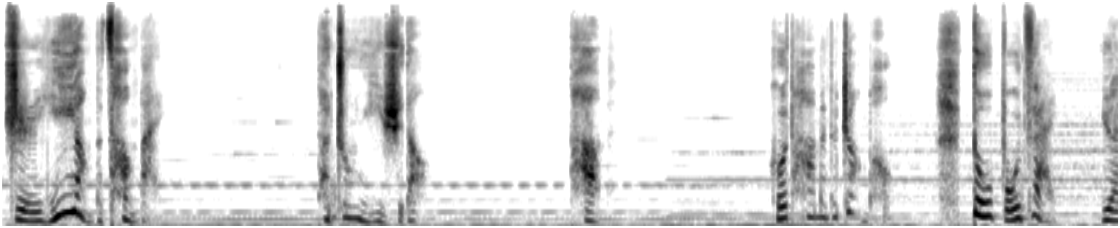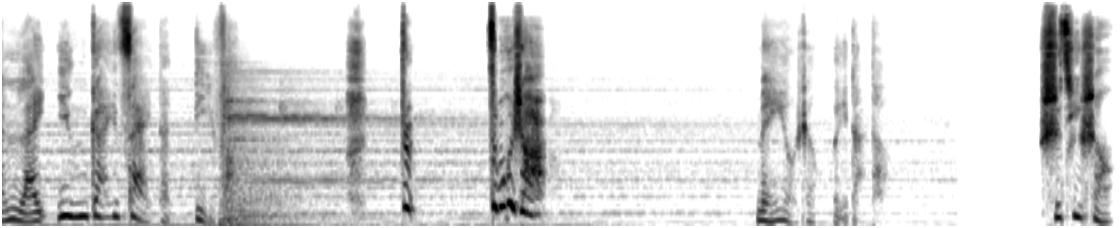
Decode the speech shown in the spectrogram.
纸一样的苍白。她终于意识到，他们和他们的帐篷。都不在原来应该在的地方，这怎么回事？没有人回答他。实际上，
